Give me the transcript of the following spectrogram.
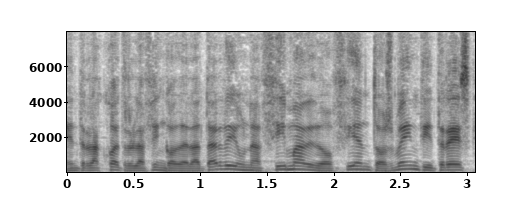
entre las 4 y las 5 de la tarde y una cima de 223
